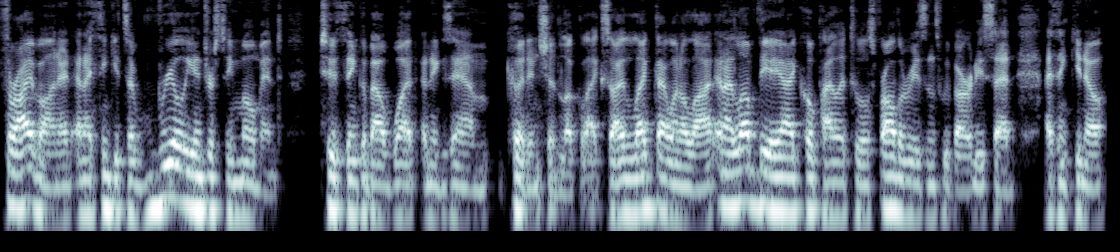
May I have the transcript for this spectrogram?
thrive on it, and I think it's a really interesting moment to think about what an exam could and should look like. So I like that one a lot. And I love the AI copilot tools for all the reasons we've already said. I think, you know,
